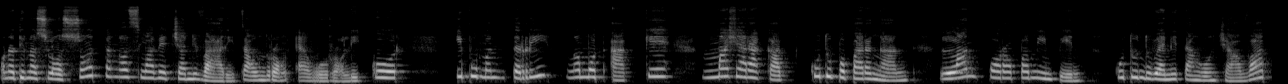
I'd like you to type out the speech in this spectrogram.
ana dina Selasa tanggal selawe Januari tahun rong ewu rolikur, Ibu Menteri ngemutake masyarakat kudu peparengan lan para pemimpin kudu duweni tanggung jawab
